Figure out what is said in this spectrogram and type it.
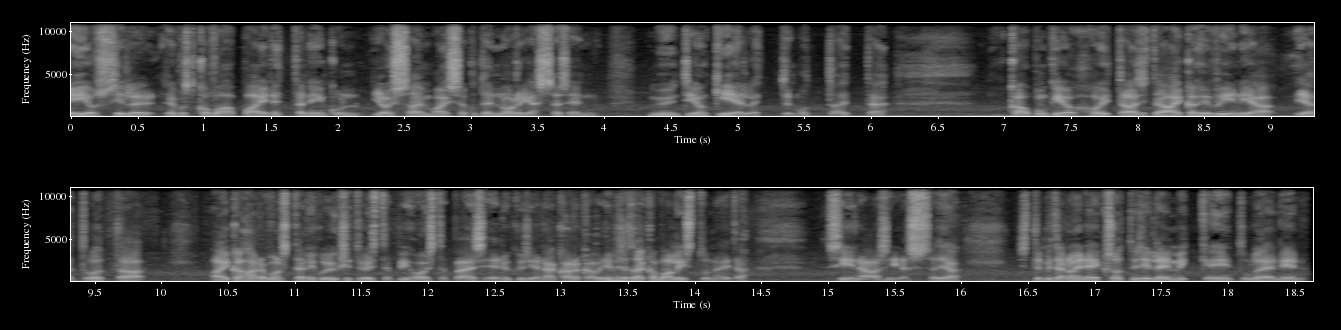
ei ole sille semmoista kovaa painetta niin kuin joissain maissa, kuten Norjassa sen myynti on kielletty, mutta että kaupunki hoitaa sitä aika hyvin ja, ja tuota, aika harvoin sitä niin kuin yksityisistä pihoista pääsee nykyisin enää karkaamaan. Ihmiset ovat aika valistuneita siinä asiassa. Ja sitten mitä noihin eksoottisiin lemmikkeihin tulee, niin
